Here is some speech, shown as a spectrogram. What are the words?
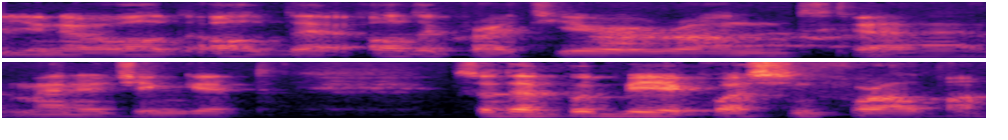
you know all all the all the criteria around managing it. So that would be a question for Alban.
